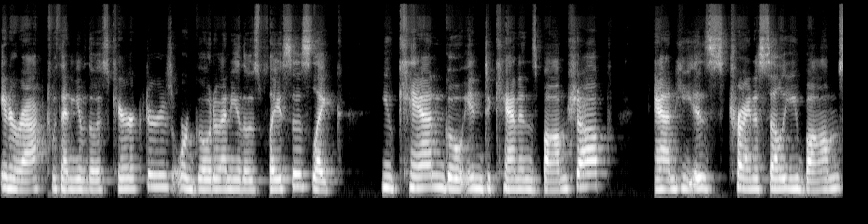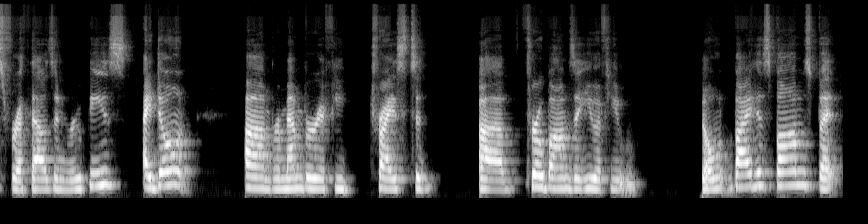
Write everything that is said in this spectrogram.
interact with any of those characters or go to any of those places. Like you can go into Cannon's bomb shop and he is trying to sell you bombs for a thousand rupees. I don't um, remember if he tries to uh, throw bombs at you if you don't buy his bombs, but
